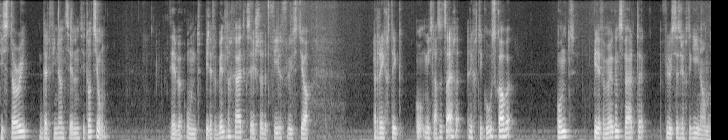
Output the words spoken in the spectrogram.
die Story der finanziellen Situation. Eben, und bei der Verbindlichkeit siehst du, der Pfeil fließt ja richtig, oh, mein Lesezeichen, richtig Ausgaben und bei den Vermögenswerten fließt es richtig Einnahmen.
